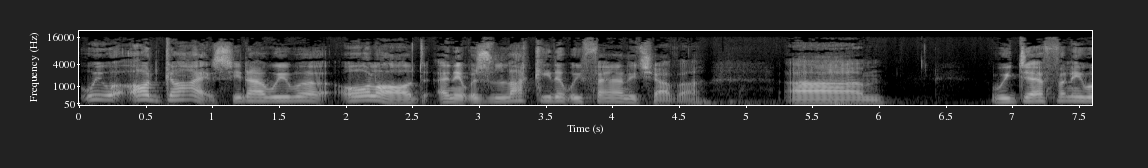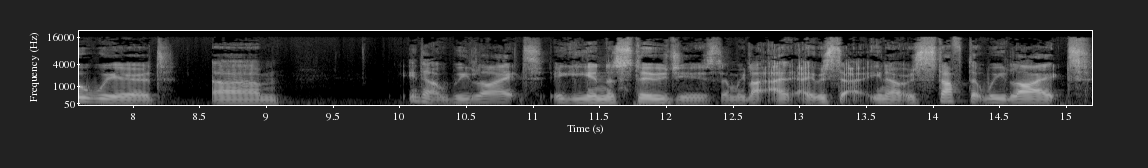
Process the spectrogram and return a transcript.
We were odd guys. You know, we were all odd, and it was lucky that we found each other. Um, we definitely were weird. Um, you know, we liked Iggy and the Stooges, and we like it was you know it was stuff that we liked.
